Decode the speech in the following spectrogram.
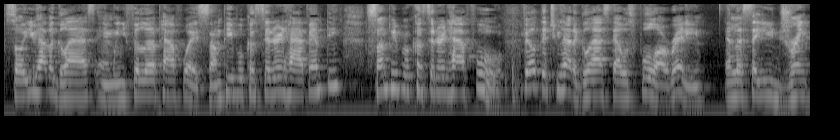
So you have a glass and when you fill it up halfway, some people consider it half empty, some people consider it half full. Felt that you had a glass that was full already, and let's say you drink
